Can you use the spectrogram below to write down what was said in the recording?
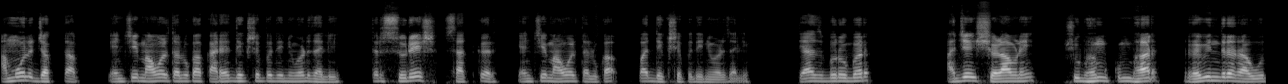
अमोल जगताप यांची मावळ तालुका कार्याध्यक्षपदी निवड झाली. तर सुरेश सातकर यांची मावळ तालुका उपाध्यक्षपदी निवड झाली. त्याचबरोबर अजय शेळावणे शुभम कुंभार रवींद्र राऊत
